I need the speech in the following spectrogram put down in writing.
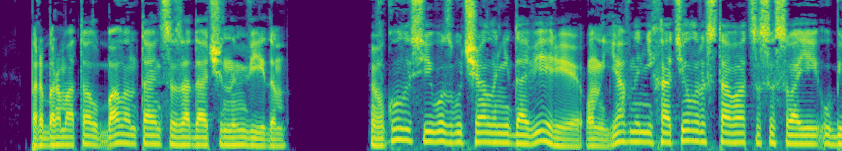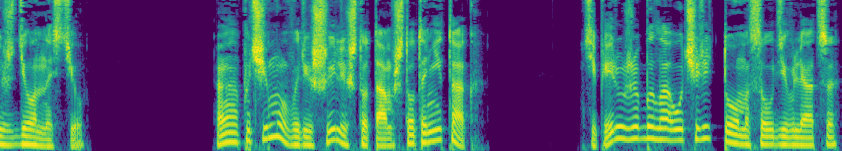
— пробормотал Балантайн с озадаченным видом. В голосе его звучало недоверие, он явно не хотел расставаться со своей убежденностью. «А почему вы решили, что там что-то не так?» Теперь уже была очередь Томаса удивляться.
